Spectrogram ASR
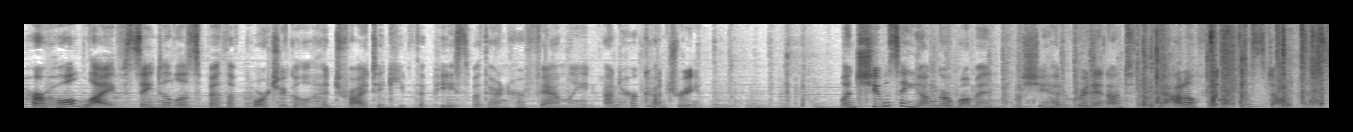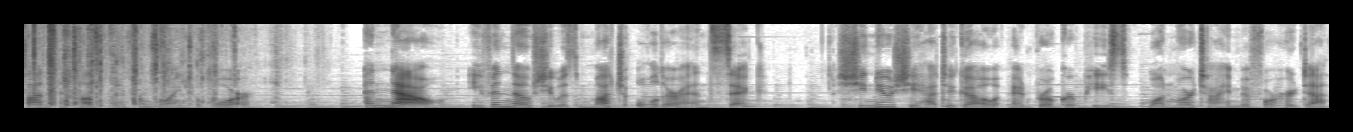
Her whole life, St. Elizabeth of Portugal had tried to keep the peace within her family and her country. When she was a younger woman, she had ridden onto the battlefield to stop her son and husband from going to war. And now, even though she was much older and sick, she knew she had to go and broke her peace one more time before her death.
